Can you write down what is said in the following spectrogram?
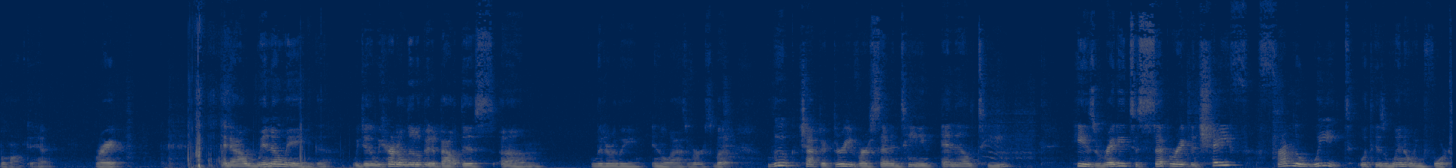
belong to him, right? And now winnowing, we just we heard a little bit about this um literally in the last verse, but Luke chapter 3 verse 17 NLT he is ready to separate the chaff from the wheat with his winnowing fork.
